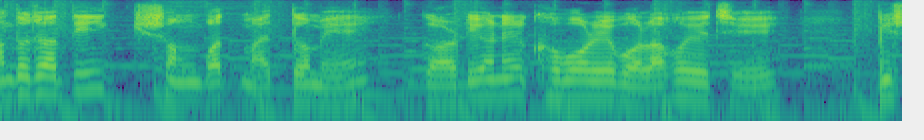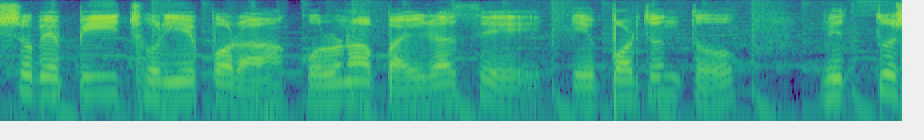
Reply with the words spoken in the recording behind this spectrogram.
আন্তর্জাতিক সংবাদ মাধ্যমে গার্ডিয়ানের খবরে বলা হয়েছে, বিশ্বব্যাপী ছড়িয়ে পড়া করোনা ভাইরাসে এ পর্যন্ত মৃত্যুর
